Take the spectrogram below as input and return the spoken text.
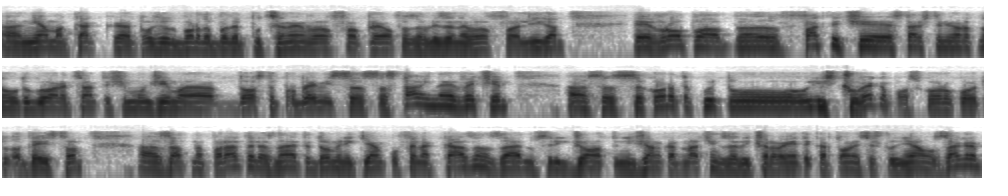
няма как този отбор да бъде подценен в плейофа за влизане в Лига Европа. Факт е, че старши треньорът на Лудогорец Анте Шимунджи има доста проблеми с състав и най-вече с хората, които и с човека по-скоро, който да действа зад нападателя. Знаете, Доминик Янков е наказан заедно с Рик Джонатан и Жан Карначинг заради червените картони срещу Динамо Загреб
